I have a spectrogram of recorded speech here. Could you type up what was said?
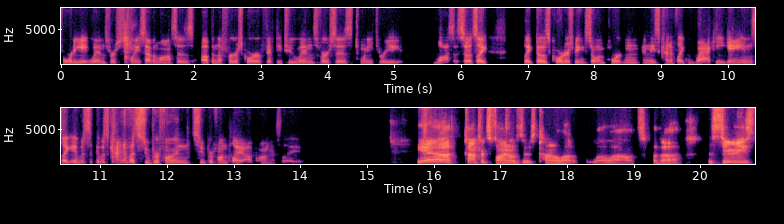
48 wins versus 27 losses up in the first quarter 52 wins versus 23 losses. So it's like like those quarters being so important in these kind of like wacky games like it was it was kind of a super fun super fun playoff honestly. Yeah conference finals there's kind of a lot of blowouts but uh the series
